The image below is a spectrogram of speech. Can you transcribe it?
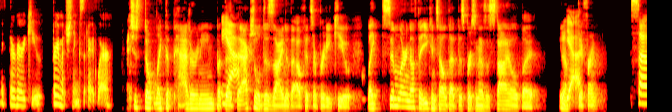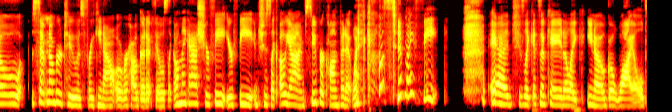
Like they're very cute. Very much things that I'd wear. I just don't like the patterning, but the, Yeah. the actual design of the outfits are pretty cute. Like similar enough that you can tell that this person has a style, but you know, Yeah. different. So simp number two is freaking out over how good it feels. Like, oh my gosh, your feet, your feet. And she's like, oh yeah, I'm super confident when it comes to my feet. And she's like, it's okay to like, you know, go wild.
